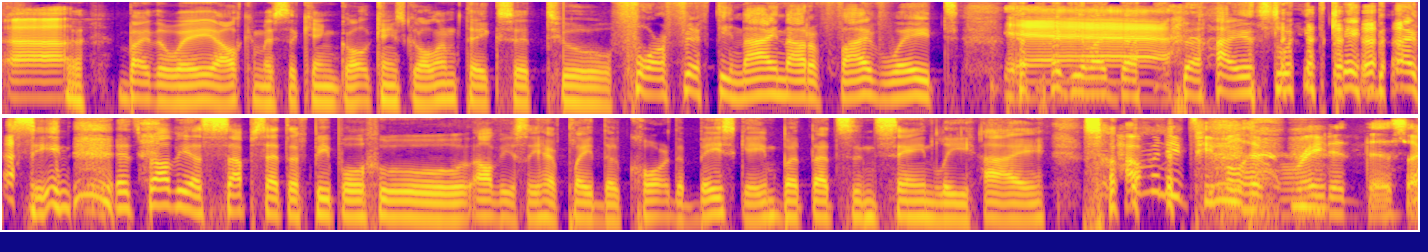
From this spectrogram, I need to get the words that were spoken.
Uh, By the way, Alchemist the King Gol- King's Golem takes it to 459 out of 5 weight. yeah, Maybe like the, the highest weight game that I've seen. It's probably a subset of people who obviously have played the core the base game, but that's insanely high. So How many people have rated this? I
